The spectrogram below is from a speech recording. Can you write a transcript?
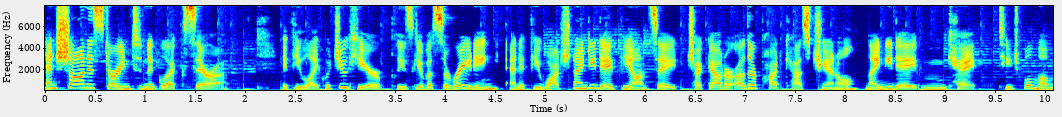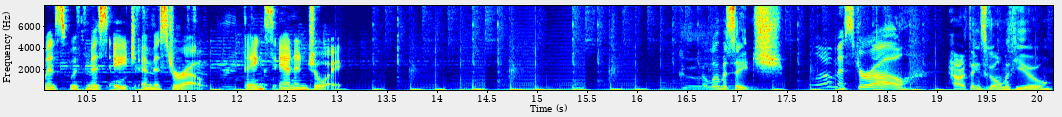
and Sean is starting to neglect Sarah. If you like what you hear, please give us a rating. And if you watch 90 Day Fiance, check out our other podcast channel, 90 Day MK Teachable Moments with Miss H and Mr. O. Thanks and enjoy. Hello, Miss H. Hello, Mr. O. How are things going with you?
